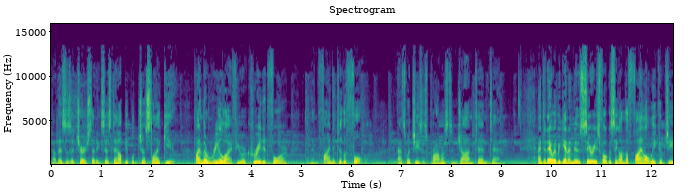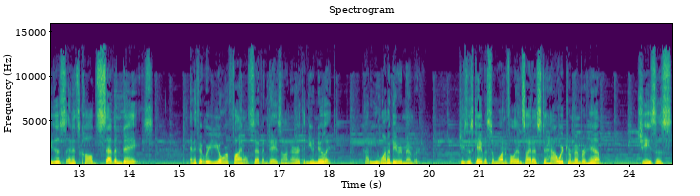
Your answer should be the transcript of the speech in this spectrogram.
Now, this is a church that exists to help people just like you find the real life you were created for and then find it to the full. That's what Jesus promised in John 10 10. And today we begin a new series focusing on the final week of Jesus, and it's called Seven Days. And if it were your final seven days on earth and you knew it, how do you want to be remembered? Jesus gave us some wonderful insight as to how we're to remember Him. Jesus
